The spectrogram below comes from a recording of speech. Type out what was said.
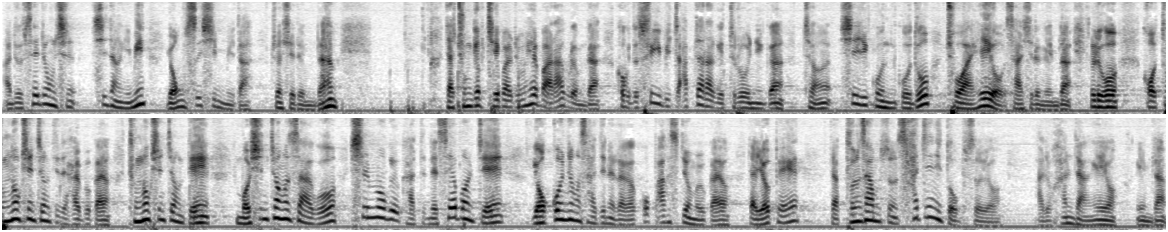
아주 세종시장님이 용 쓰십니다. 주셔야 됩니다. 자, 중격 제발 좀 해봐라. 그럽니다. 거기도 수입이 짭짤하게 들어오니까 저 시군구도 좋아해요. 사실은 입니다. 그리고 그 등록 신청 때 잘 볼까요? 등록 신청 때 뭐 신청서하고 실무교육 같은데 세 번째 여권용 사진에다가 꼭 박스 좀 볼까요? 자, 옆에 자, 분사무소는 사진이 또 없어요. 아주 환장해요. 입니다.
